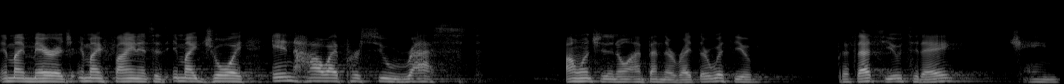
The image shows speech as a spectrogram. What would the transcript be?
in my marriage, in my finances, in my joy, in how I pursue rest. I want you to know I've been there right there with you. But if that's you today, change.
